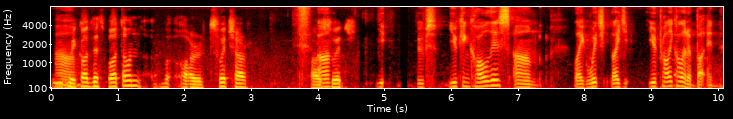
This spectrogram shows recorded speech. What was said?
we Um, call this button or switcher or Um, switch. Oops. You can call this um like which like you'd probably call it a button.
